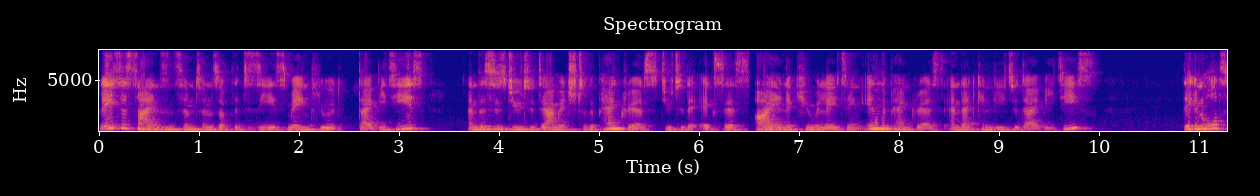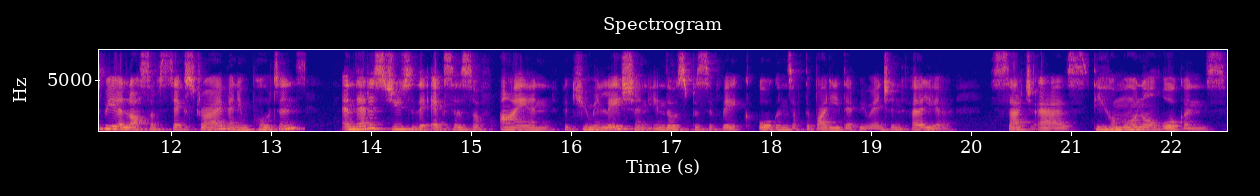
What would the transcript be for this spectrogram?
Later signs and symptoms of the disease may include diabetes, and this is due to damage to the pancreas due to the excess iron accumulating in the pancreas, and that can lead to diabetes. There can also be a loss of sex drive and impotence, and that is due to the excess of iron accumulation in those specific organs of the body that we mentioned earlier, such as the hormonal organs,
